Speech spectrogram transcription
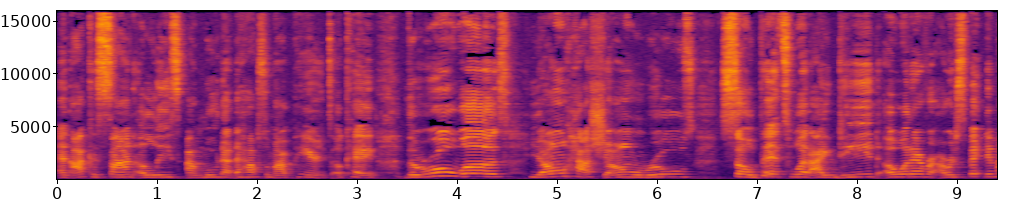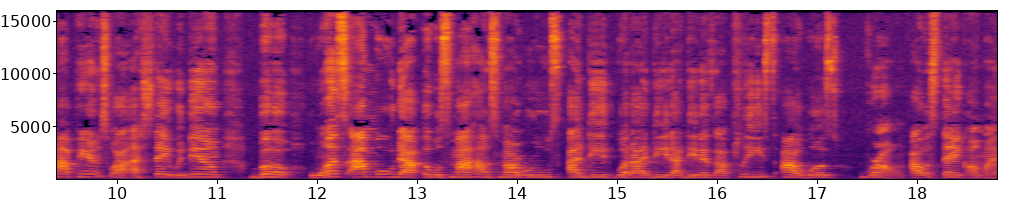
and I could sign a lease, I moved out the house with my parents. Okay, the rule was your own house, your own rules. So that's what I did or whatever. I respected my parents while I stayed with them. But once I moved out, it was my house, my rules. I did what I did. I did as I pleased. I was grown. I was staying on my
